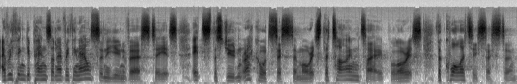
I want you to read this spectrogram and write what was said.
Everything depends on everything else in a university. It's, it's the student record system, or it's the timetable, or it's the quality system.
